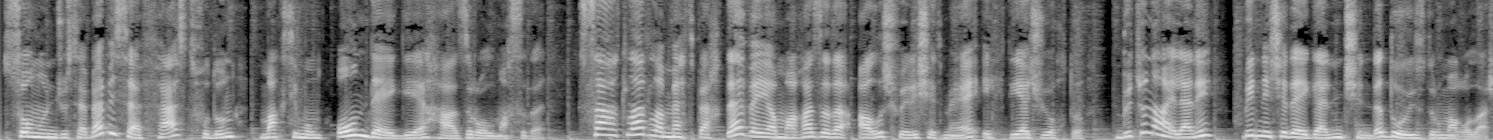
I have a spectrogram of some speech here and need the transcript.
Sonuncu səbəb isə fast foodun maksimum 10 dəqiqəyə hazır olmasıdır. Saatlarla mətbəxdə və ya mağazada alış-veriş etməyə ehtiyac yoxdur. Bütün ailəni bir neçə dəqiqənin içində doyuzdurmaq olar.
